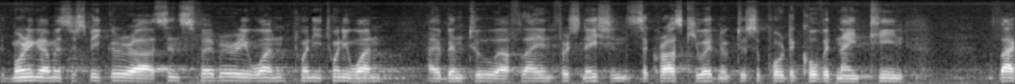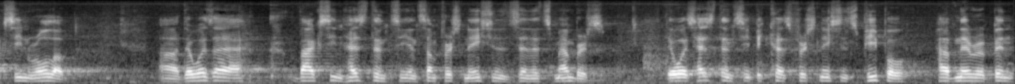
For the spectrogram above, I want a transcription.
Good morning, uh, Mr. Speaker. Uh, since February 1, 2021, I've been to uh, fly-in First Nations across Kiiwetinoong to support the COVID-19 vaccine rollout. Uh, there was a vaccine hesitancy in some First Nations and its members. There was hesitancy because First Nations people have never been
